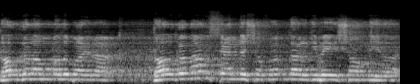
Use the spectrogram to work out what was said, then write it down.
dalgalanmalı bayrak, dalgalan sende şafaklar gibi ey şanlılar.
